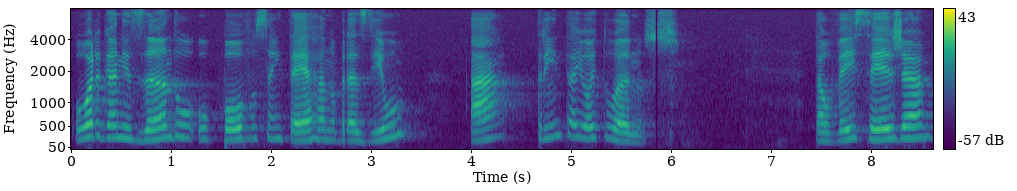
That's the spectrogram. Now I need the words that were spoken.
organizando o povo sem terra no Brasil há 38 anos. Talvez seja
